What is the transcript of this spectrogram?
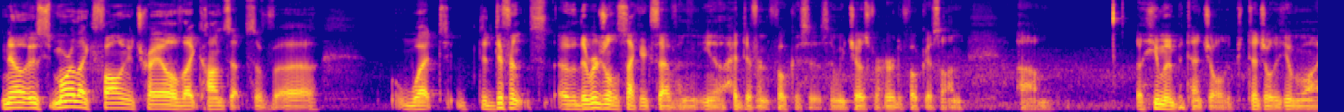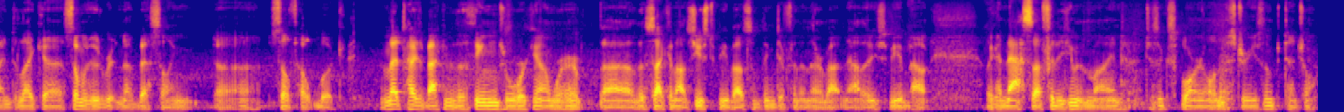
No, it's more like following a trail of like concepts of uh, what the different, uh, the original Psychic 7, you know, had different focuses, and we chose for her to focus on um, a human potential, the potential of the human mind, like uh, someone who'd written a best-selling uh, self-help book. And that ties back into the themes we're working on, where uh, the Psychonauts used to be about something different than they're about now. They used to be about like a NASA for the human mind, just exploring all the mysteries and potential.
